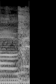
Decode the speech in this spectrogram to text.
already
